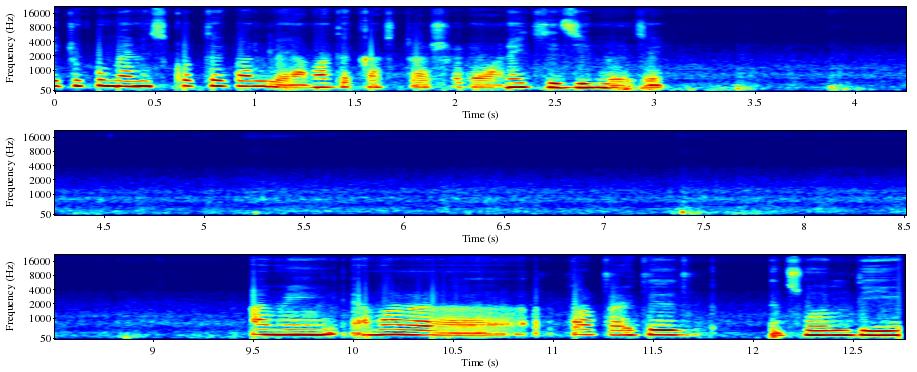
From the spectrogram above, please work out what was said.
এইটুকু ম্যানেজ করতে পারলে আমাদের কাজটা আসলে অনেক ইজি হয়ে যায়। আমি আমার তরকারিতে ঝোল দিয়ে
